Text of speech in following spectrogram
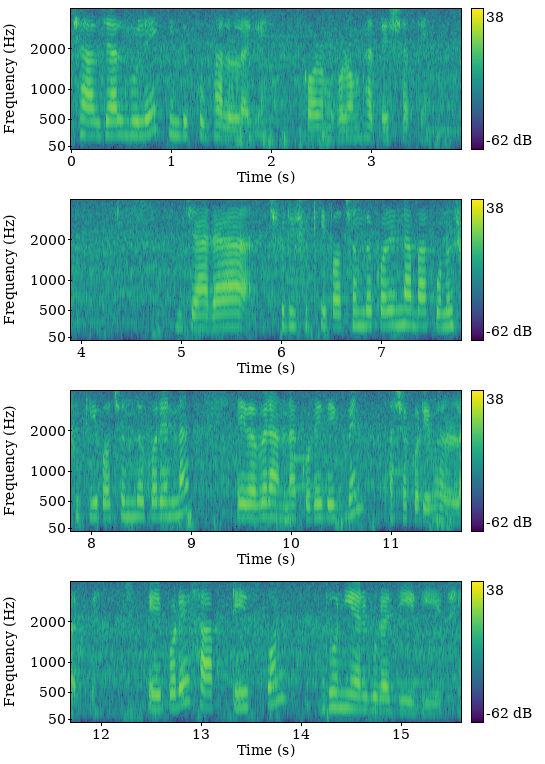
ঝাল ঝাল হলে কিন্তু খুব ভালো লাগে, গরম গরম ভাতের সাথে। যারা ছুটি শুটকি পছন্দ করেন না বা কোনো শুটকি পছন্দ করেন না, এভাবে রান্না করে দেখবেন, আশা করি ভালো লাগবে। এরপরে হাফ টিস্পুন ধনিয়ার গুঁড়া দিয়ে দিয়েছি।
